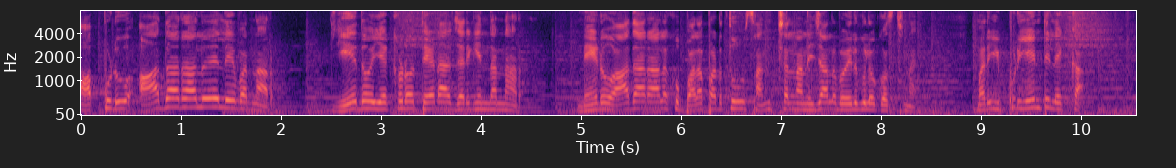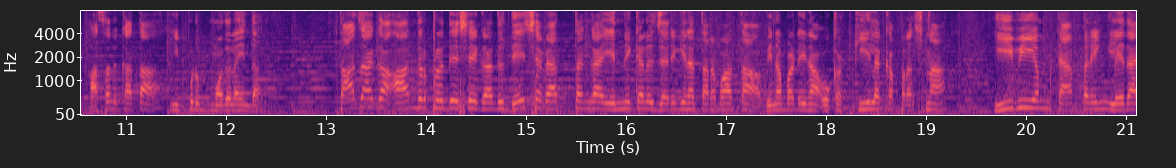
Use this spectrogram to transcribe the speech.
అప్పుడు ఆధారాలే లేవన్నారు. ఏదో ఎక్కడో తేడా జరిగిందన్నారు. నేడు ఆధారాలకు బలపడుతూ సంచలన నిజాలు వెలుగులోకి వస్తున్నాయి. మరి ఇప్పుడు ఏంటి లెక్క? అసలు కథ ఇప్పుడు మొదలైందా? తాజాగా ఆంధ్రప్రదేశే కాదు దేశవ్యాప్తంగా ఎన్నికలు జరిగిన తర్వాత వినబడిన ఒక కీలక ప్రశ్న ఈవీఎం ట్యాంపరింగ్ లేదా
